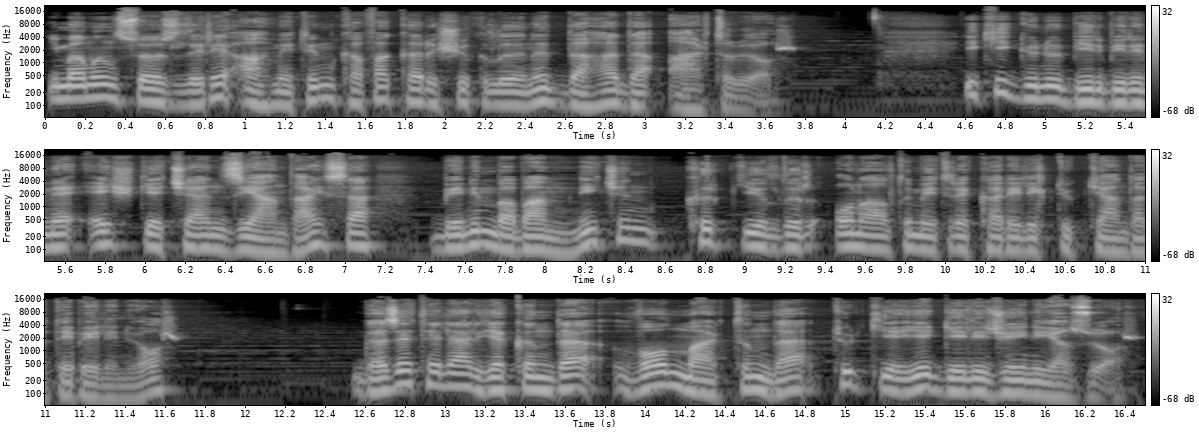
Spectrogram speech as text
İmamın sözleri Ahmet'in kafa karışıklığını daha da artırıyor. İki günü birbirine eş geçen ziyandaysa benim babam niçin 40 yıldır 16 metrekarelik dükkanda debeleniyor? Gazeteler yakında Walmart'ın da Türkiye'ye geleceğini yazıyor.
